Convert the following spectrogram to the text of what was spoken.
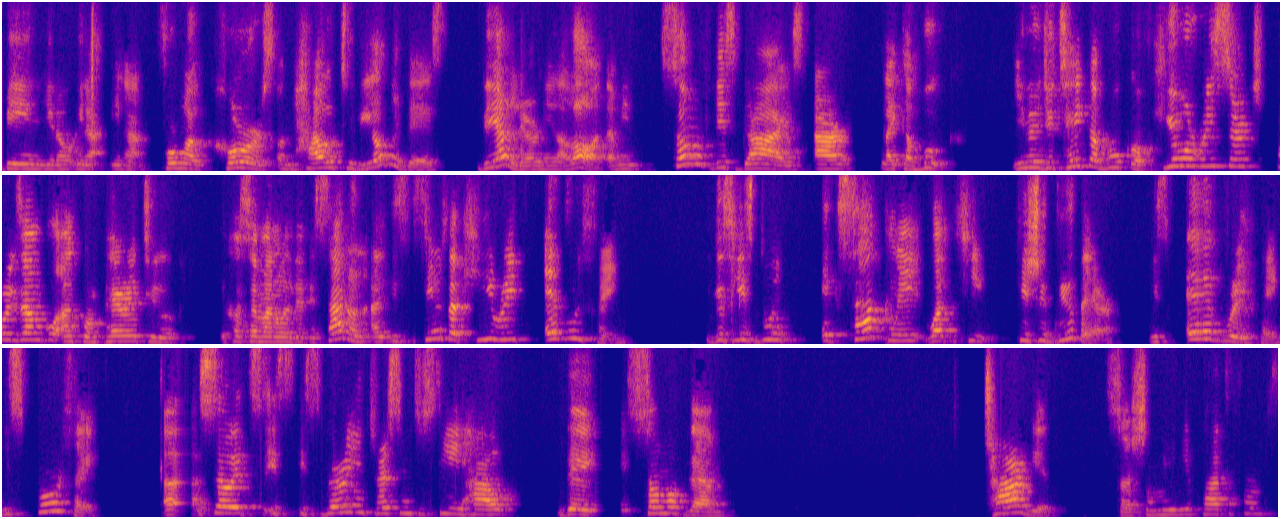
been, you know, in a in a formal course on how to deal with this, they are learning a lot. I mean, some of these guys are like a book. You know, you take a book of humor research, for example, and compare it to Jose Manuel de Tesanon, it seems that he reads everything because he's doing exactly what he, he should do there. It's everything, it's perfect. Uh, so it's, it's, it's very interesting to see how they, some of them target social media platforms.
